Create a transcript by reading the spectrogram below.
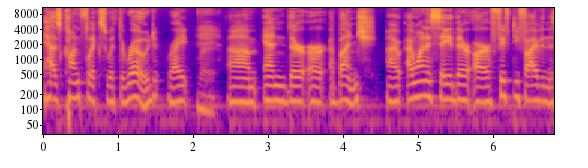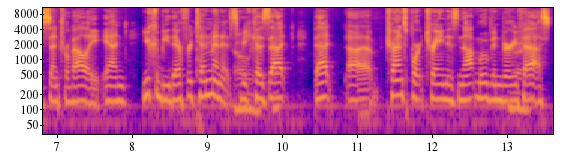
has conflicts with the road, right? Right. um, and there are a bunch. I, I want to say there are 55 in the Central Valley, and you could be there for 10 minutes Oh, yeah. because that that uh, transport train is not moving very Right. fast.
